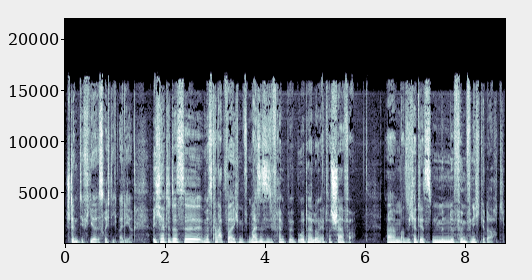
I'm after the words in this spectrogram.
stimmt, die vier ist richtig bei dir? Ich hätte das, äh, das kann abweichen. Meistens ist die Fremdbeurteilung etwas schärfer. Ähm, also ich hätte jetzt eine 5 nicht gedacht.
